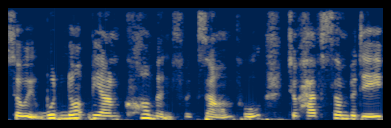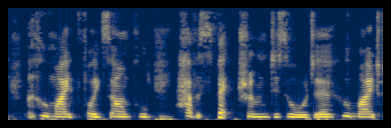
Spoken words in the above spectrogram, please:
So it would not be uncommon, for example, to have somebody who might, for example, have a spectrum disorder who might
